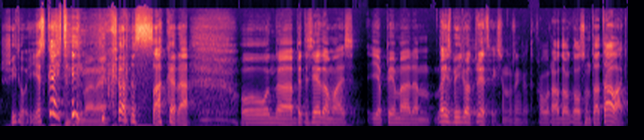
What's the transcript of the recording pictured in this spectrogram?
šito ieskaitīju. Kādas sakarā? Un, bet es iedomājos, ja, piemēram, nu, es biju ļoti priecīgs, jo, nu, zinu, ka Kolorādo gols un tā tālāk.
